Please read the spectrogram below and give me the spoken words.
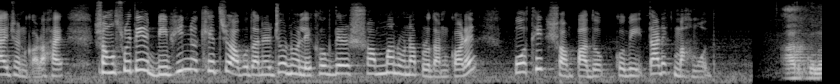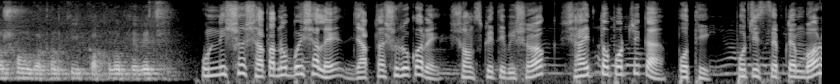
আয়োজন করা হয়। সংস্কৃতির বিভিন্ন ক্ষেত্রে অবদানের জন্য লেখকদের সম্মাননা প্রদান করেন পথিক সম্পাদক কবি তারেক মাহমুদ। আর কোনো সংগঠন কি কখনো ভেবেছে? উনিশশো সাতানব্বই সালে যাত্রা শুরু করে সংস্কৃতি বিষয়ক সাহিত্য পত্রিকা পথিক। পঁচিশ সেপ্টেম্বর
